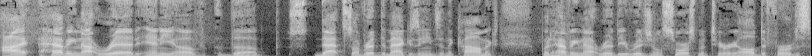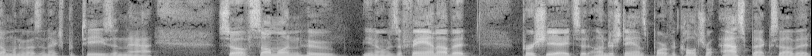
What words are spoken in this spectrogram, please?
I having not read any of the that's I've read the magazines and the comics, but having not read the original source material, I'll defer to someone who has an expertise in that. So if someone who you know is a fan of it, appreciates it, understands part of the cultural aspects of it,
